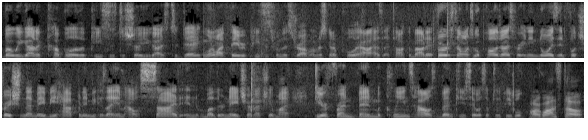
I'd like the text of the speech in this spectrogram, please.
but we got a couple of the pieces to show you guys today. One of my favorite pieces from this drop, I'm just gonna pull it out as I talk about it. First, I want to apologize for any noise infiltration that may be happening because I am outside in Mother Nature. I'm actually at my dear friend Ben McLean's house. Ben, can you say what's up to the people? Wagwan still.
